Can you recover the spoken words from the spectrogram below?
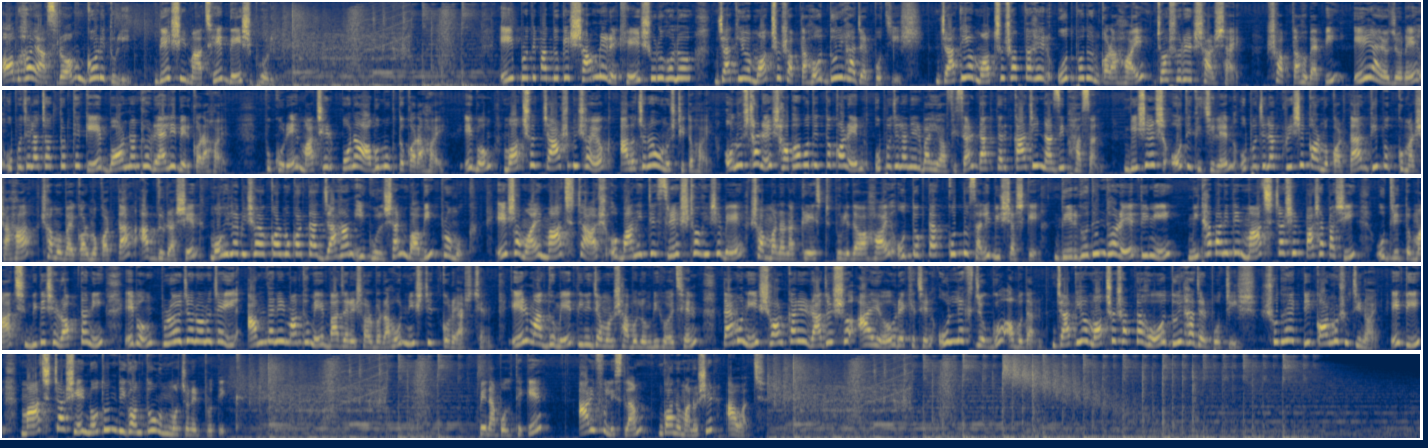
অভয় আশ্রম গড়ে তুলি দেশি মাছে, দেশ ভরি। এই প্রতিপাদ্যকে সামনে রেখে শুরু হলো জাতীয় মৎস্য সপ্তাহ দুই হাজার পঁচিশ। জাতীয় মৎস্য সপ্তাহের উদ্বোধন করা হয় যশোরের সারসায়। সপ্তাহব্যাপী এই আয়োজনে উপজেলা চত্বর থেকে বর্ণাঢ্য র্যালি বের করা হয়। পুকুরে মাছের পোনা অবমুক্ত করা হয় এবং মৎস্য চাষ বিষয়ক আলোচনা অনুষ্ঠিত হয়। অনুষ্ঠানে সভাপতিত্ব করেন উপজেলা নির্বাহী অফিসার ডাক্তার কাজী নাজিব হাসান। বিশেষ অতিথি ছিলেন উপজেলা কৃষি কর্মকর্তা দীপক কুমার সাহা, সমবায় কর্মকর্তা আব্দুর রাশেদ, মহিলা বিষয়ক কর্মকর্তা জাহান ই গুলশান ববি প্রমুখ। এ সময় মাছ চাষ ও বাণিজ্যে শ্রেষ্ঠ হিসেবে সম্মাননা ক্রেস্ট তুলে দেওয়া হয় উদ্যোক্তা কুদ্দুস আলী বিশ্বাসকে। দীর্ঘদিন ধরে তিনি মিঠা পানিতে মাছ চাষের পাশাপাশি উদ্ধৃত মাছ, বিদেশে রপ্তানি এবং প্রয়োজন অনুযায়ী আমদানির মাধ্যমে বাজারে সরবরাহ নিশ্চিত করে আসছেন। এর মাধ্যমে তিনি যেমন স্বাবলম্বী হয়েছেন, তেমনি সরকারের রাজস্ব আয়েও রেখেছেন উল্লেখযোগ্য অবদান। জাতীয় মৎস্য সপ্তাহ দুই হাজার পঁচিশ। শুধু একটি কর্মসূচি নয়, এটি মাছ চাষে নতুন দিগন্ত উন্মোচনের প্রতীক। পেনাপোল থেকে আরিফুল ইসলাম গণমানুষের আওয়াজ।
